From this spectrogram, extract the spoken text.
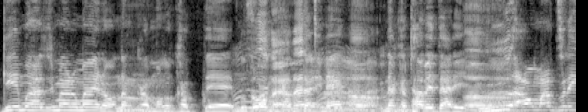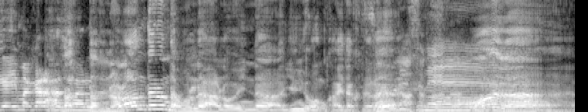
ゲーム始まる前のなんか物買って物販買ったりね。そうだよね。なんか食べたり。うわお祭りが今から始まる。だだって並んでるんだもんねあのみんなユニフォーム買いたくてね。すごいですね。ね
